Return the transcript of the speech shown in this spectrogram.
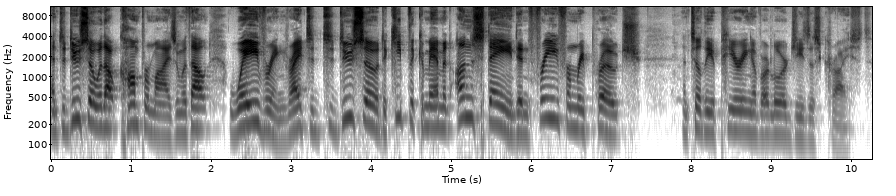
and to do so without compromise and without wavering, right? To, to do so, to keep the commandment unstained and free from reproach until the appearing of our Lord Jesus Christ.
